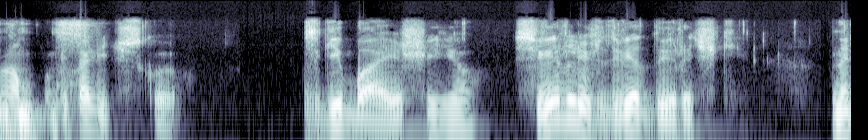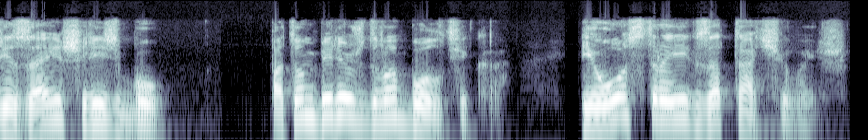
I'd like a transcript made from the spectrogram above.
рамку металлическую, сгибаешь ее, сверлишь две дырочки, нарезаешь резьбу, потом берешь два болтика – и остро их затачиваешь.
